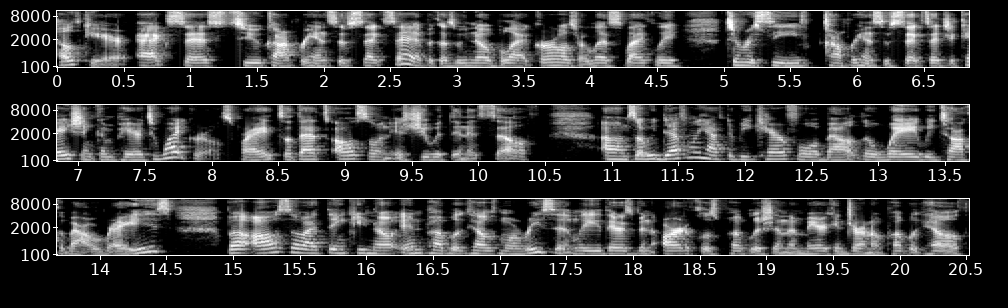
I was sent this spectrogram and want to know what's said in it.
healthcare, access to comprehensive sex ed, because we know Black girls are less likely to receive comprehensive sex education compared to white girls, right? So, that's also an issue within itself. Um, so, we definitely have to be careful about the way we talk about race. But also, I think, you know, in public health more recently, there's been articles published in the American Journal of Public Health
